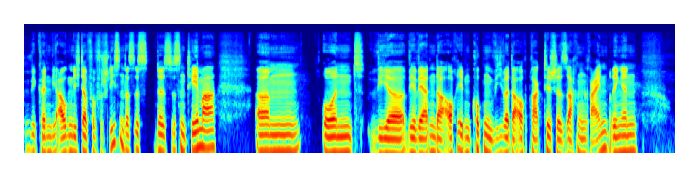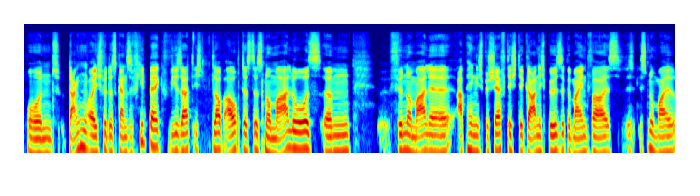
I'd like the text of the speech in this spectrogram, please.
wir können die Augen nicht davor verschließen. Das ist das ist ein Thema. Ähm, und wir, wir werden da auch eben gucken, wie wir da auch praktische Sachen reinbringen und danken euch für das ganze Feedback. Wie gesagt, ich glaube auch, dass das Normallos ähm, für normale abhängig Beschäftigte gar nicht böse gemeint war. Es, es ist nun mal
